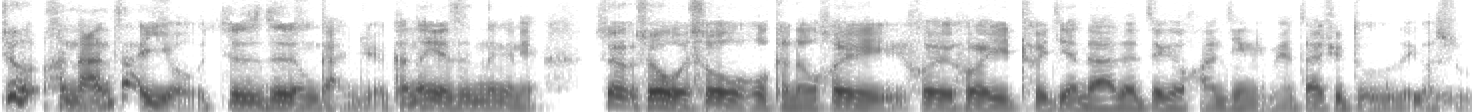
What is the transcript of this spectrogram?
就很难再有就是这种感觉，可能也是那个年，所以所以我说我可能会会会推荐大家在这个环境里面再去读读这个书，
